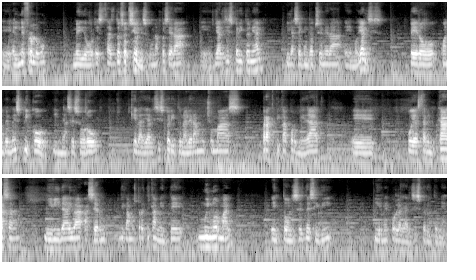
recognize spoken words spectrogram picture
eh, el nefrólogo me dio estas dos opciones. Una pues era diálisis peritoneal y la segunda opción era hemodiálisis. Pero cuando él me explicó y me asesoró que la diálisis peritoneal era mucho más práctica por mi edad, eh, podía estar en casa, mi vida iba a ser, digamos, prácticamente muy normal, entonces decidí irme por la diálisis peritoneal.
